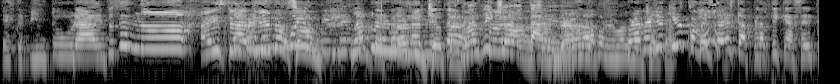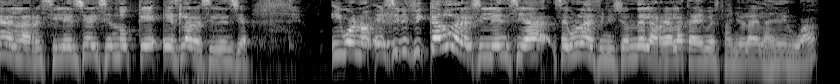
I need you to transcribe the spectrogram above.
este pintura. Entonces, no. Ahí está, tienes razón. Me voy a poner más bichota, Más bichota, Pero a ver, yo quiero comenzar esta plática acerca de la resiliencia diciendo qué es la resiliencia. Y bueno, el significado de resiliencia, según la definición de la Real Academia Española de la Lengua,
